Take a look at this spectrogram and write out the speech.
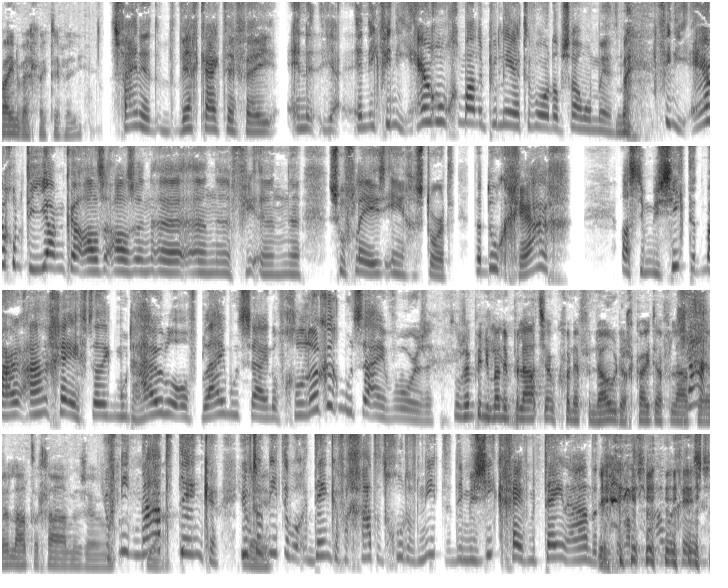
fijne wegkijk tv. Het is fijne wegkijk-tv. En, eh, ja, en ik vind niet erg om gemanipuleerd te worden op zo'n moment. Nee. Ik vind niet erg om te janken als, als een, eh, een, een, vi- een, eh, soufflé is ingestort. Dat doe ik graag. Als die muziek dat maar aangeeft dat ik moet huilen of blij moet zijn of gelukkig moet zijn voor ze. Soms heb je die manipulatie ook gewoon even nodig. Kan je het even laten, laten gaan en zo. Je hoeft niet na Ja. te denken. Je hoeft Nee. ook niet te denken van gaat het goed of niet. Die muziek geeft meteen aan dat het rampzalig is.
